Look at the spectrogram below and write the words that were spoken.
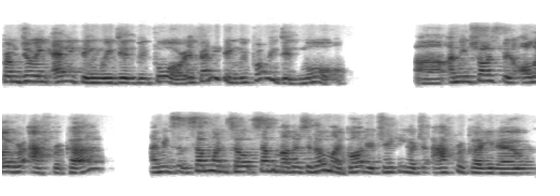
from doing anything we did before. If anything, we probably did more. Uh, I mean, Charlotte's been all over Africa. I mean, so someone, so some mother said, "Oh my God, you're taking her to Africa. You know,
